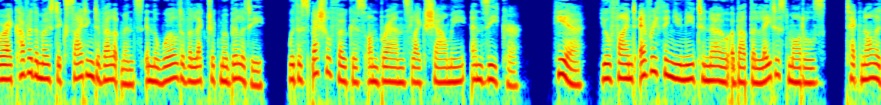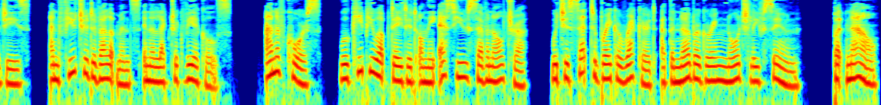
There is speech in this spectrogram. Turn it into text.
where I cover the most exciting developments in the world of electric mobility, with a special focus on brands like Xiaomi and Zeekr. Here, you'll find everything you need to know about the latest models, technologies, and future developments in electric vehicles. And of course, we'll keep you updated on the SU7 Ultra, which is set to break a record at the Nürburgring Nordschleife soon. But now,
